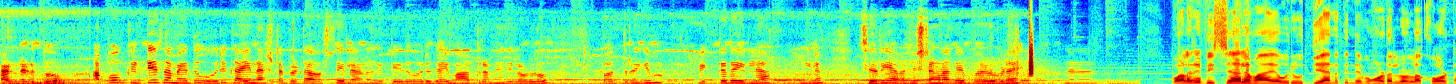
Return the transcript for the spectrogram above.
കണ്ടെടുത്തു. അപ്പോൾ കിട്ടിയ സമയത്ത് ഒരു കൈ നഷ്ടപ്പെട്ട അവസ്ഥയിലാണ് കിട്ടിയത്. ഒരു കൈ മാത്രമേ ഇതിലുള്ളൂ. അപ്പോൾ അത്രയ്ക്കും വ്യക്തതയില്ല. എങ്കിലും ചെറിയ അവശിഷ്ടങ്ങളൊക്കെ ഇപ്പോഴും ഇവിടെ വളരെ വിശാലമായ ഒരു ഉദ്യാനത്തിന്റെ മോഡലുള്ള കോട്ട.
